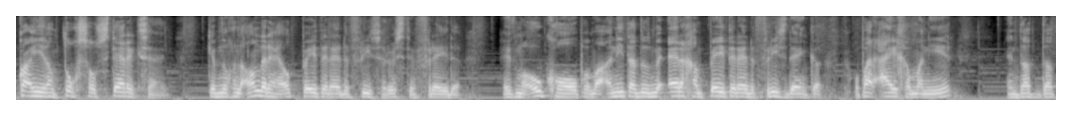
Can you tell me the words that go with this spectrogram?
kan je dan toch zo sterk zijn? Ik heb nog een andere held, Peter R. de Vries, Rust in Vrede. Heeft me ook geholpen, maar Anita doet me erg aan Peter R. de Vries denken, op haar eigen manier. En dat, dat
